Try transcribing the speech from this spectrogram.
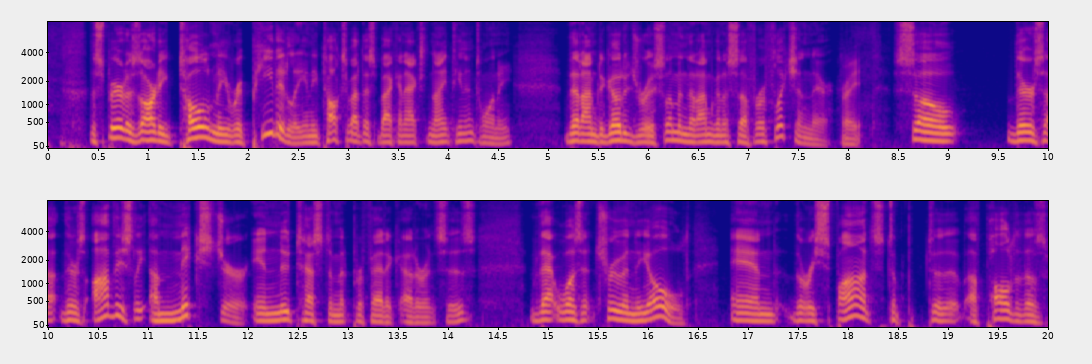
the Spirit has already told me repeatedly, and he talks about this back in Acts 19 and 20, that I'm to go to Jerusalem and that I'm going to suffer affliction there. Right. So there's a, there's obviously a mixture in New Testament prophetic utterances that wasn't true in the Old, and the response to to of Paul to those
